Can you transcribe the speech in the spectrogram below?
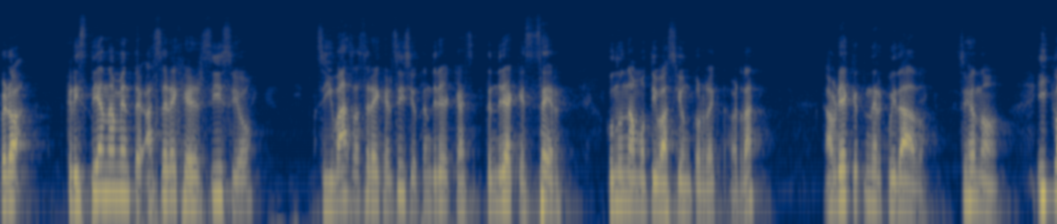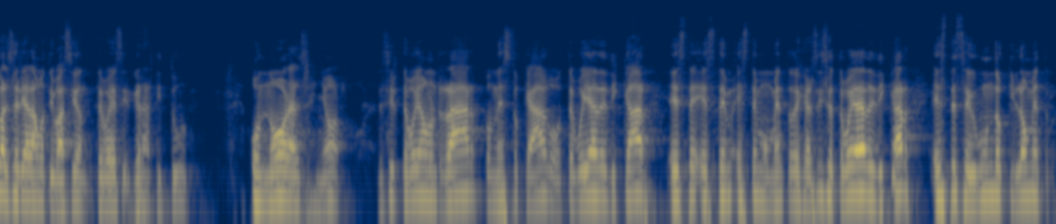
Pero cristianamente hacer ejercicio si vas a hacer ejercicio, tendría que, tendría que ser con una motivación correcta, ¿verdad? Habría que tener cuidado, ¿sí o no? ¿Y cuál sería la motivación? Te voy a decir gratitud, honor al Señor. Es decir, te voy a honrar con esto que hago, te voy a dedicar este, este, este momento de ejercicio, te voy a dedicar este segundo kilómetro,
